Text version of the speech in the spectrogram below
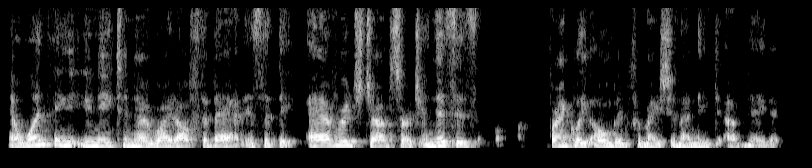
Now, one thing that you need to know right off the bat is that the average job search, and this is frankly old information, I need to update it.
